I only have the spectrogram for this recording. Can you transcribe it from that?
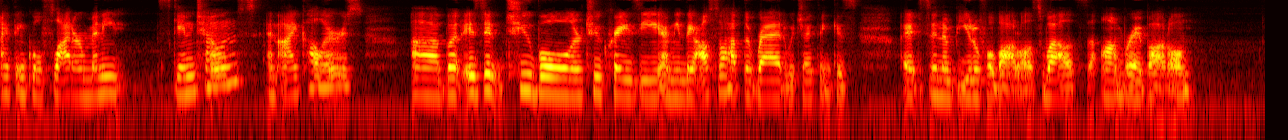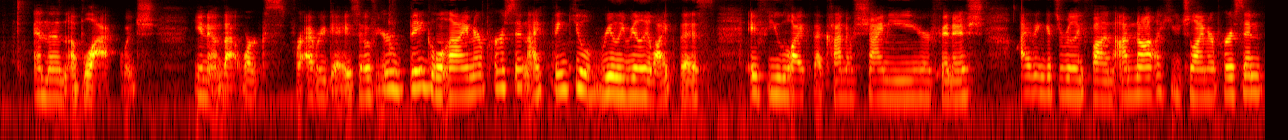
I think will flatter many skin tones and eye colors, uh, but isn't too bold or too crazy. I mean, they also have the red, which I think is, it's in a beautiful bottle as well. It's the ombre bottle. And then a black, which you know, that works for every day. So if you're a big liner person, I think you'll really, really like this. If you like that kind of shiny or finish, I think it's really fun. I'm not a huge liner person,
